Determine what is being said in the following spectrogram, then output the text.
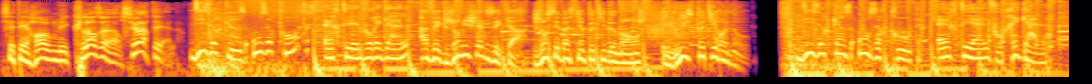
C'était Hold Me Closer sur RTL. 10h15, 11h30, RTL vous régale. Avec Jean-Michel Zeka, Jean-Sébastien Petit-Demange et Louise Petit-Renault. 10h15, 11h30, RTL vous régale.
